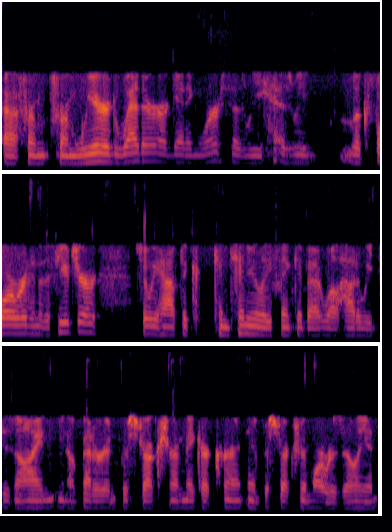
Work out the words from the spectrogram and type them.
uh, from from weird weather are getting worse as we as we look forward into the future. So we have to c- continually think about well, how do we design you know better infrastructure and make our current infrastructure more resilient?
